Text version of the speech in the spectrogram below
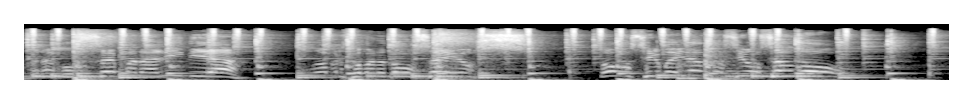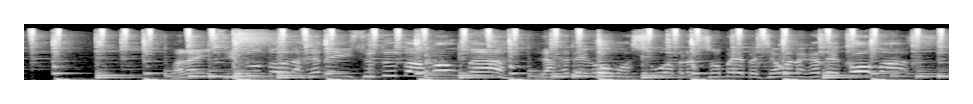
Para José. Para Lidia. Un abrazo para todos ellos. A ir bailando así gozando. Para el Instituto, la gente del Instituto Amona, la gente de Comas, un abrazo especial para la gente de Comas.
